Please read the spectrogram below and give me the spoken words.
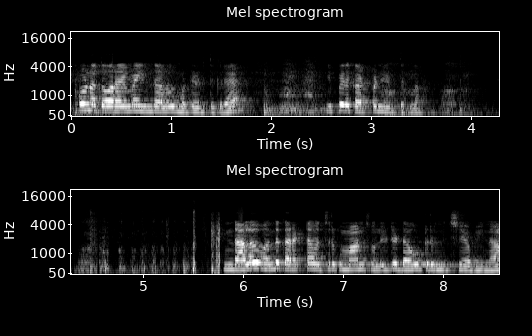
இப்போ நான் தோராயமாக இந்த அளவு மட்டும் எடுத்துக்கிறேன். இப்போ இதை கட் பண்ணி எடுத்துக்கலாம். இந்த அளவு வந்து கரெக்டாக வச்சுருக்குமான்னு சொல்லிட்டு டவுட் இருந்துச்சு அப்படின்னா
